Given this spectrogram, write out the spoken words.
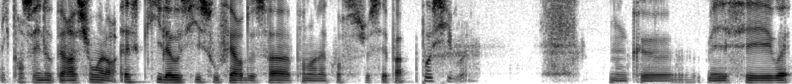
Il pensait à une opération. Alors, est-ce qu'il a aussi souffert de ça pendant la course? Je sais pas. Possible. Donc, euh, mais c'est ouais,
